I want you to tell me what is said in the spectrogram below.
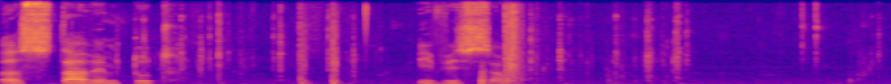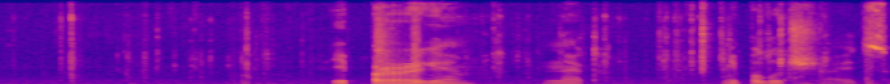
Оставим тут и весел. И прыгаем. Нет. Не получается.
